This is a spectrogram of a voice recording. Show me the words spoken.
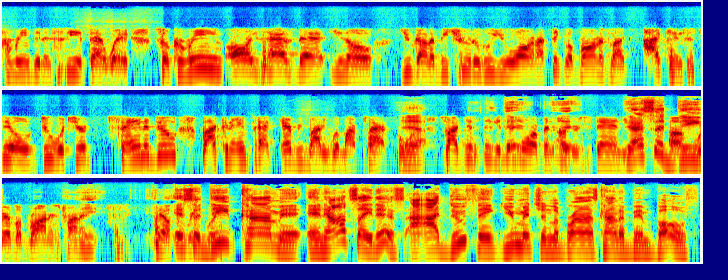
Kareem didn't see it that way. So Kareem always has that, you know, you got to be true to who you are, and I think LeBron is like, I can still do what you're saying to do, but I can impact everybody with my platform. Yeah. So I just think it's more of an understanding that's a of deep, where LeBron is trying to. Tell it's a deep comment, and I'll say this: I, I do think you mentioned LeBron's kind of been both.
